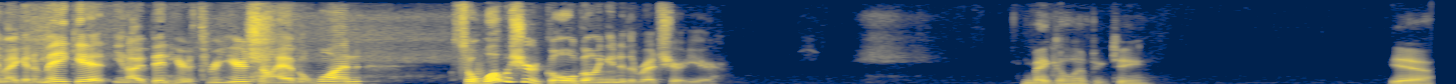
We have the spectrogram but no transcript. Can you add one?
Am I going to make it? You know, I've been here three years now. I haven't won. So, what was your goal going into the redshirt year? make an Olympic team. Yeah,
